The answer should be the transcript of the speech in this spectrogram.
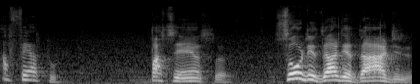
Afeto, paciência, solidariedade,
